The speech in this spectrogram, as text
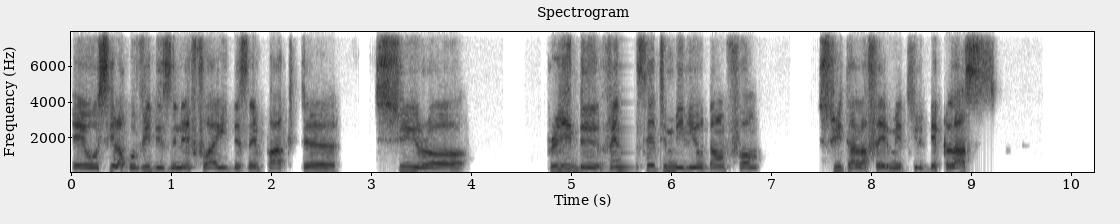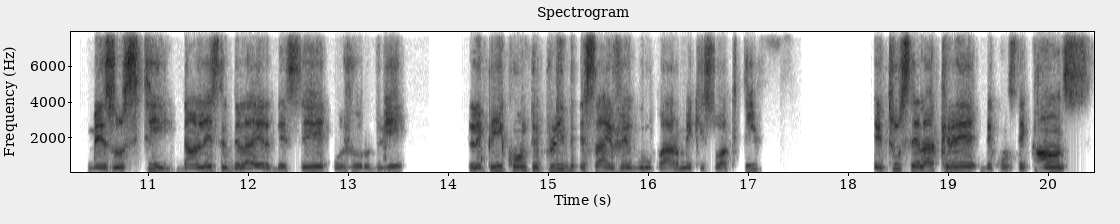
Et aussi la COVID-19 a eu des impacts euh, sur euh, plus de 27 millions d'enfants suite à la fermeture des classes. Mais aussi dans l'est de la RDC, aujourd'hui, le pays compte plus de 120 groupes armés qui sont actifs. Et tout cela crée des conséquences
